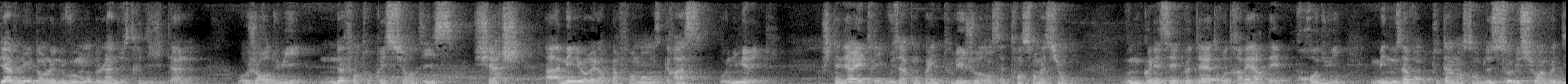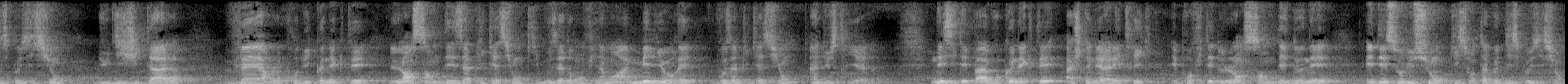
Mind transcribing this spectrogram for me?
Bienvenue dans le nouveau monde de l'industrie digitale. Aujourd'hui, 9 entreprises sur 10 cherchent à améliorer leur performance grâce au numérique. Schneider Electric vous accompagne tous les jours dans cette transformation. Vous nous connaissez peut-être au travers des produits, mais nous avons tout un ensemble de solutions à votre disposition, du digital vers le produit connecté, l'ensemble des applications qui vous aideront finalement à améliorer vos applications industrielles. N'hésitez pas à vous connecter à Schneider Electric et profiter de l'ensemble des données et des solutions qui sont à votre disposition.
